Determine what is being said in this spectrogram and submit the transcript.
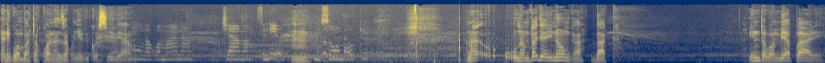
yaani kwamba atakuwa anaanza kwenye vikosi vyao. Kwa maana chama, si ndio? Mm. Msonda, okay. Na unamtaja Inonga back, lakini nitakwambia pale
